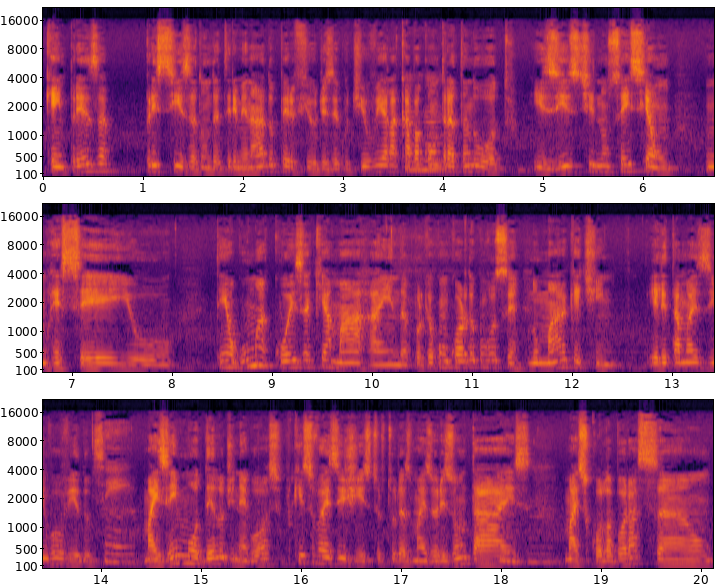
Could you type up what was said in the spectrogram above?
que a empresa precisa de um determinado perfil de executivo e ela acaba uhum. contratando outro. Existe, não sei se é um, um receio, tem alguma coisa que amarra ainda, porque eu concordo com você. No marketing, ele está mais desenvolvido. Sim. Mas em modelo de negócio, porque isso vai exigir estruturas mais horizontais, uhum. mais colaboração,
